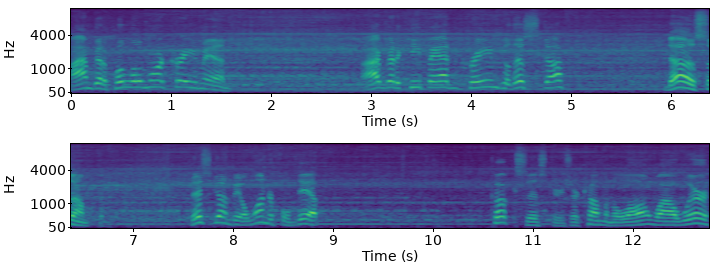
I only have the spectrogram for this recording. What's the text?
I'm going to put a little more cream in. I'm going to keep adding cream till this stuff does something. This is going to be a wonderful dip. Cook sisters are coming along while we're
